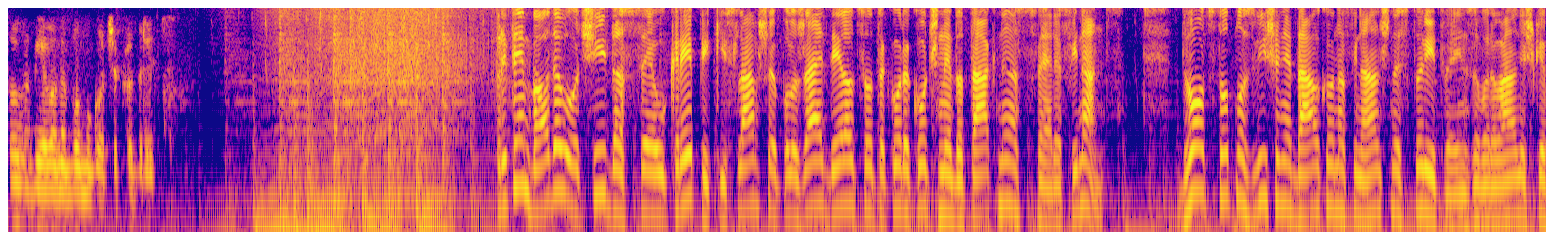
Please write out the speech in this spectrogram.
to zadevo ne bo mogoče prodreti. Pri tem bode v oči, da se ukrepi, ki slabšajo položaj delavcev, tako rekoč ne dotaknejo sfere financ. Dvodstotno zvišanje davkov na finančne storitve in zavarovalniške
